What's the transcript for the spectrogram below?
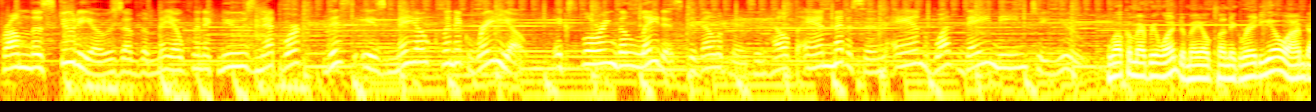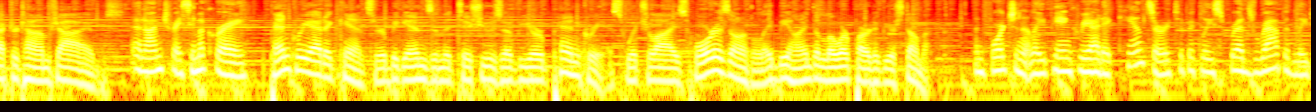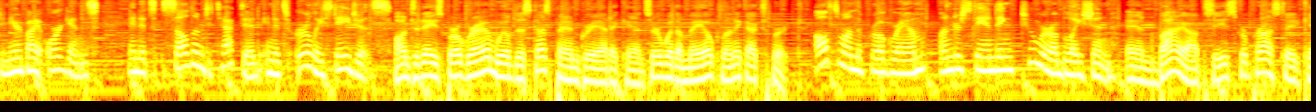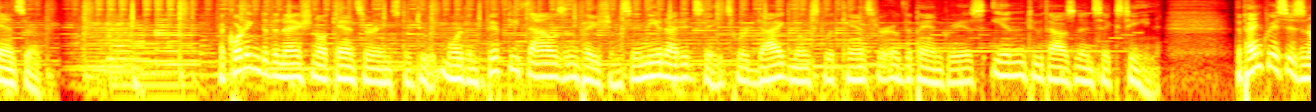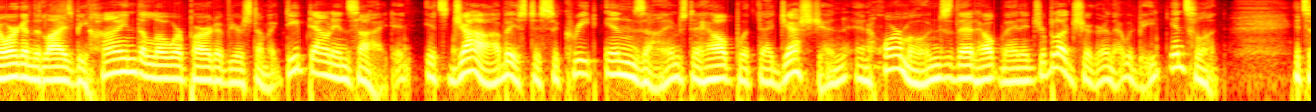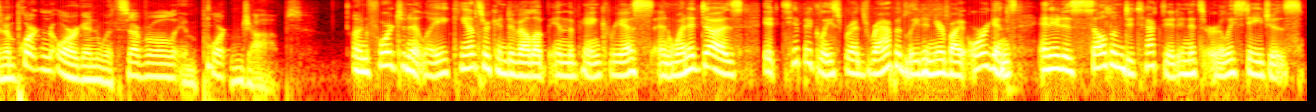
From the studios of the Mayo Clinic News Network, this is Mayo Clinic Radio, exploring the latest developments in health and medicine and what they mean to you. Welcome, everyone, to Mayo Clinic Radio. I'm Dr. Tom Shives. And I'm Tracy McCray. Pancreatic cancer begins in the tissues of your pancreas, which lies horizontally behind the lower part of your stomach. Unfortunately, pancreatic cancer typically spreads rapidly to nearby organs, and it's seldom detected in its early stages. On today's program, we'll discuss pancreatic cancer with a Mayo Clinic expert. Also on the program, understanding tumor ablation and biopsies for prostate cancer. According to the National Cancer Institute, more than 50,000 patients in the United States were diagnosed with cancer of the pancreas in 2016. The pancreas is an organ that lies behind the lower part of your stomach, deep down inside. And its job is to secrete enzymes to help with digestion and hormones that help manage your blood sugar, and that would be insulin. It's an important organ with several important jobs. Unfortunately, cancer can develop in the pancreas, and when it does, it typically spreads rapidly to nearby organs, and it is seldom detected in its early stages.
